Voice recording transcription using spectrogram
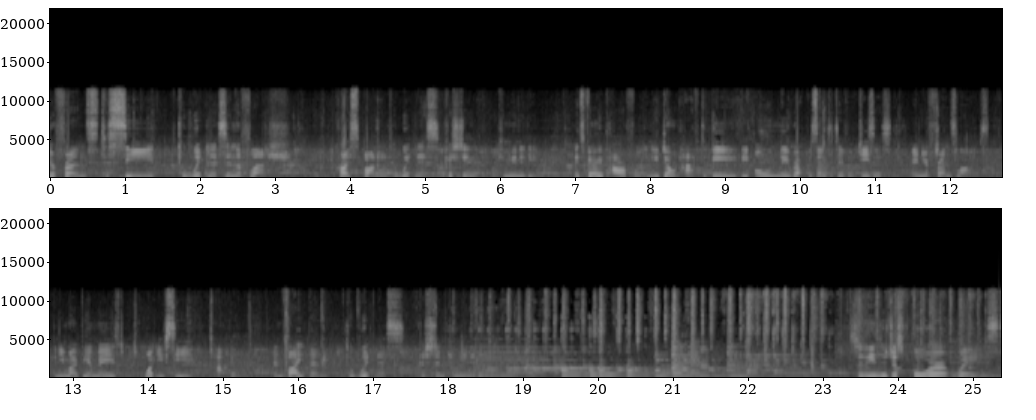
your friends to see, to witness in the flesh Christ's body, to witness Christian community. It's very powerful and you don't have to be the only representative of Jesus in your friends' lives. And you might be amazed what you see happen. Invite them to witness Christian community. So these are just four ways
